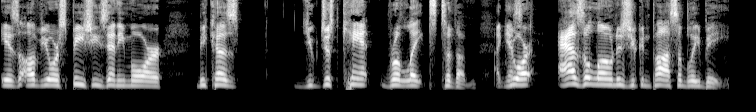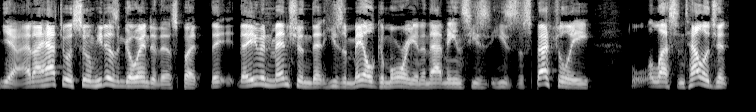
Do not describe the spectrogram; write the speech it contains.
is of your species anymore because you just can't relate to them. I guess- you are as alone as you can possibly be. Yeah, and I have to assume he doesn't go into this, but they they even mentioned that he's a male Gamorrean, and that means he's he's especially less intelligent.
